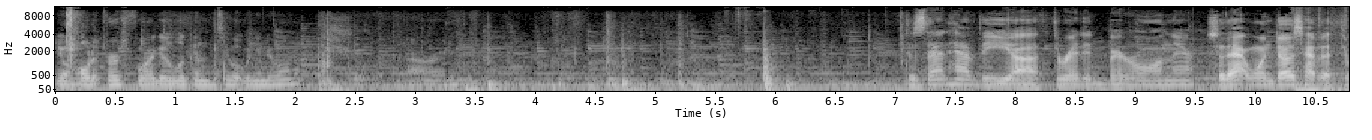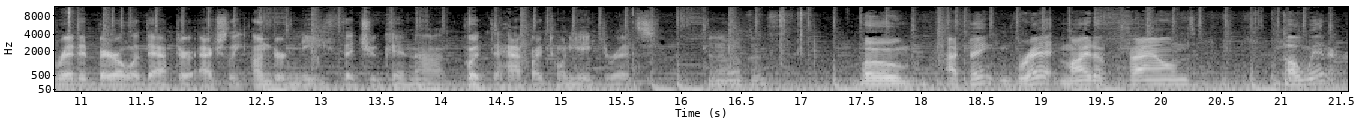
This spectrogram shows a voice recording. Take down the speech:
want to hold it first before I go look and see what we can do on it? Does that have the uh, threaded barrel on there? So that one does have a threaded barrel adapter actually underneath that you can uh, put the half by 28 threads. And then with this? Boom. I think Brett might have found a winner.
